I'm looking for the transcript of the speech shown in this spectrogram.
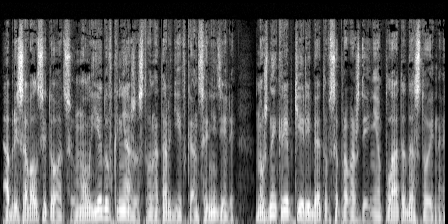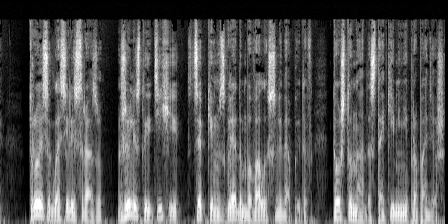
Обрисовал ситуацию, мол, еду в княжество на торги в конце недели. Нужны крепкие ребята в сопровождении, плата достойная. Трое согласились сразу. Жилистые, тихие, с цепким взглядом бывалых следопытов. То, что надо, с такими не пропадешь.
